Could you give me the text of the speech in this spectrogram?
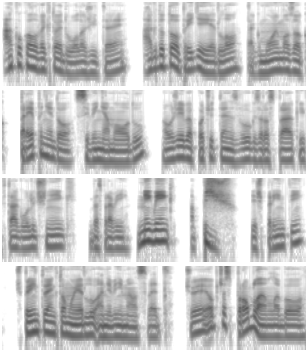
akokoľvek to je dôležité, ak do toho príde jedlo, tak môj mozog prepne do svinia módu a už je iba počuť ten zvuk z rozprávky vták uličník, iba spraví ming ming a pš, tie šprinty. Šprintujem k tomu jedlu a nevnímam svet. Čo je občas problém, lebo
